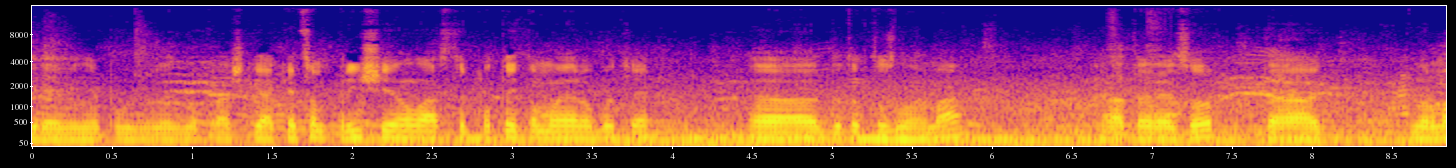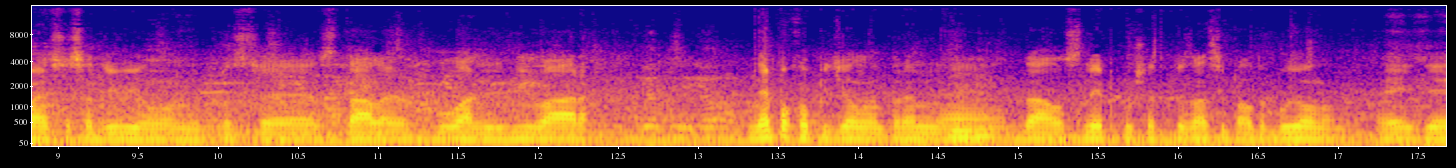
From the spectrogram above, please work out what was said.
grévy, nepoužívali sme prášky. A keď som prišiel vlastne po tejto mojej robote uh, do tohto znojma na ten rezort, tak normálne som sa divil, oni proste stále uvarili vývar, nepochopiteľné pre mňa, mm-hmm. dal sliepku, všetko zasypal to bujónom, hej, kde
